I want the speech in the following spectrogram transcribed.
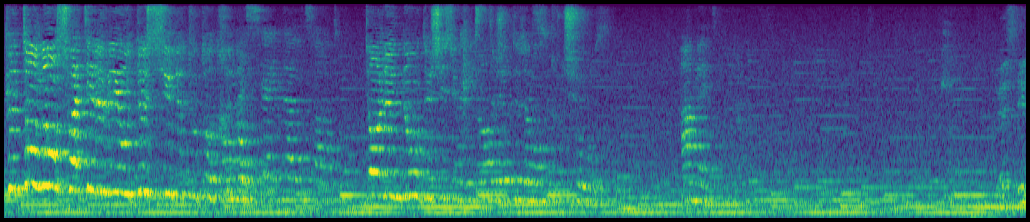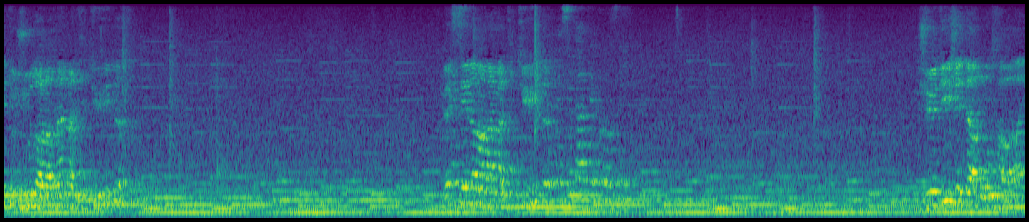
que ton nom soit élevé au-dessus de tout autre nom. Dans le nom de Jésus-Christ, je te demande toutes choses. Amen. Restez toujours dans la même attitude. Restez dans la même attitude. Jeudi, j'étais à mon travail.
